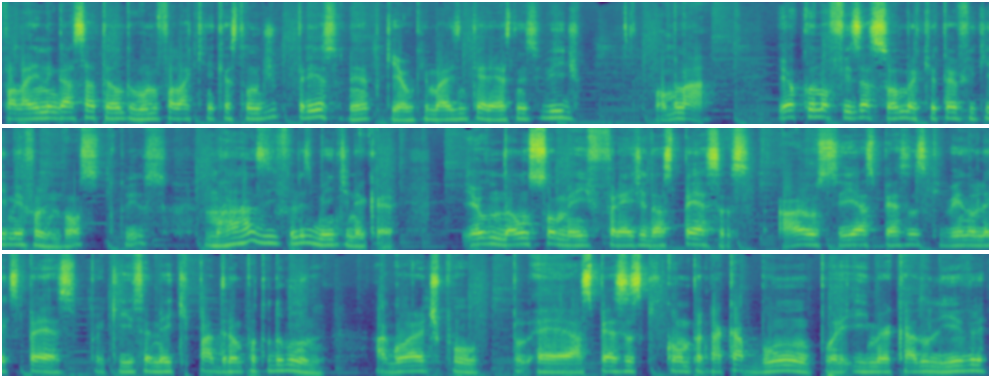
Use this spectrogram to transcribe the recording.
Falar em gastar tanto, vamos falar aqui em questão de preço, né? Porque é o que mais interessa nesse vídeo. Vamos lá. Eu, quando fiz a soma aqui, até eu fiquei meio falando, nossa, tudo isso. Mas, infelizmente, né, cara? Eu não somei frete das peças. Ah, eu sei as peças que vem no AliExpress, porque isso é meio que padrão para todo mundo. Agora, tipo, é, as peças que compra na Kabum por, e Mercado Livre,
